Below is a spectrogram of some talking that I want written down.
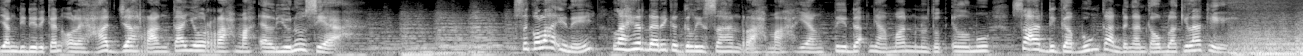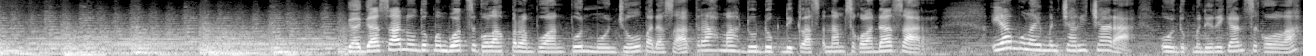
yang didirikan oleh Hajah Rangkayo Rahmah El Yunusiah. Sekolah ini lahir dari kegelisahan Rahmah yang tidak nyaman menuntut ilmu saat digabungkan dengan kaum laki-laki. Gagasan untuk membuat sekolah perempuan pun muncul pada saat Rahmah duduk di kelas 6 sekolah dasar ia mulai mencari cara untuk mendirikan sekolah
